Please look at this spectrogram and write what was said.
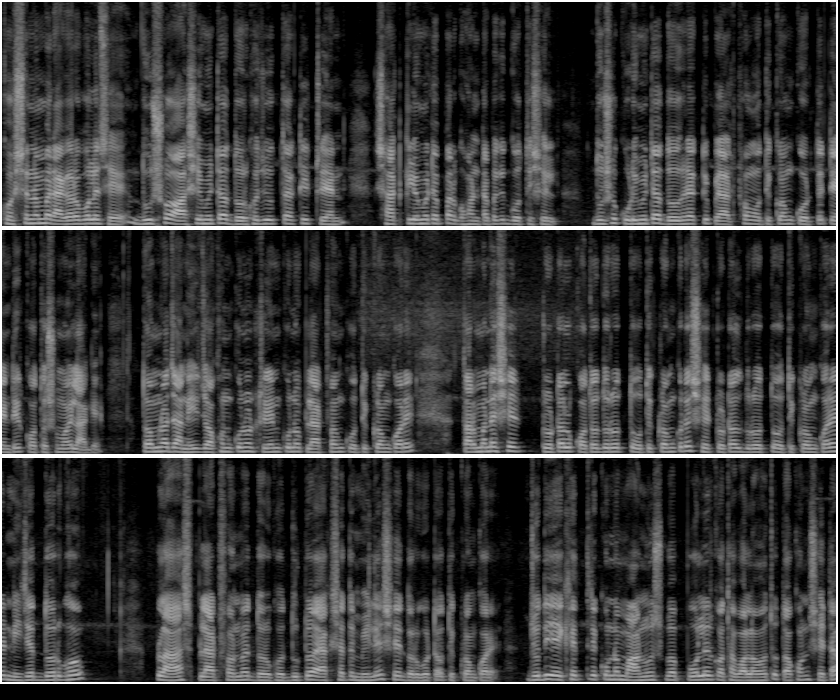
কোশ্চেন নম্বর এগারো বলেছে, দুশো আশি মিটার দৈর্ঘ্যযুক্ত একটি ট্রেন ষাট কিলোমিটার পার ঘণ্টা বেগে গতিশীল। দুশো কুড়ি মিটার দৈর্ঘ্যের একটি প্ল্যাটফর্ম অতিক্রম করতে ট্রেনটির কত সময় লাগে? তো আমরা জানি, যখন কোনো ট্রেন কোনো প্ল্যাটফর্মকে অতিক্রম করে, তার মানে সে টোটাল কত দূরত্ব অতিক্রম করে, সে টোটাল দূরত্ব অতিক্রম করে নিজের দৈর্ঘ্য প্লাস প্ল্যাটফর্মের দৈর্ঘ্য। দুটো একসাথে মিলে সে দৈর্ঘ্যটা অতিক্রম করে। যদি এক্ষেত্রে কোনো মানুষ বা পোলের কথা বলা হতো, তখন সেটা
